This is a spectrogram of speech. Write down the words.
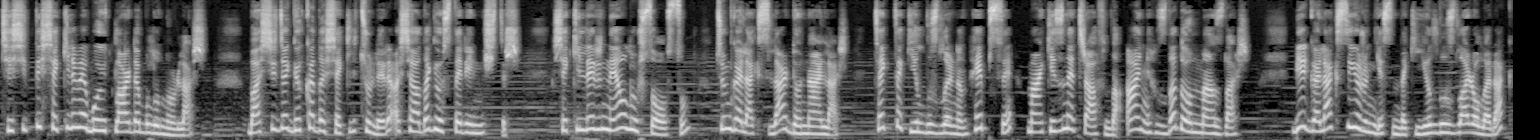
çeşitli şekil ve boyutlarda bulunurlar. Başlıca gökada şekli türleri aşağıda gösterilmiştir. Şekilleri ne olursa olsun tüm galaksiler dönerler. Tek tek yıldızlarının hepsi merkezin etrafında aynı hızda dönmezler. Bir galaksi yörüngesindeki yıldızlar olarak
